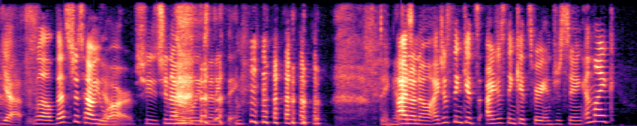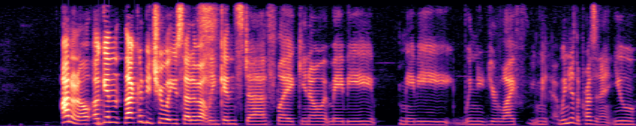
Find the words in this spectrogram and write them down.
Yeah, well, that's just how you Yeah. are. She she never believes anything. Dang it. I don't know. I just think it's I just think it's very interesting. And like I don't know. Again, that could be true what you said about Lincoln's death. Like, you know, it may be maybe when you, your life I mean, when you're the president, you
